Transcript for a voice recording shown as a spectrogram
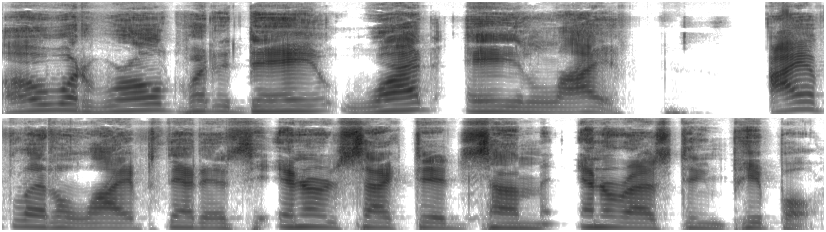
Oh, what a world, what a day, what a life. I have led a life that has intersected some interesting people.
